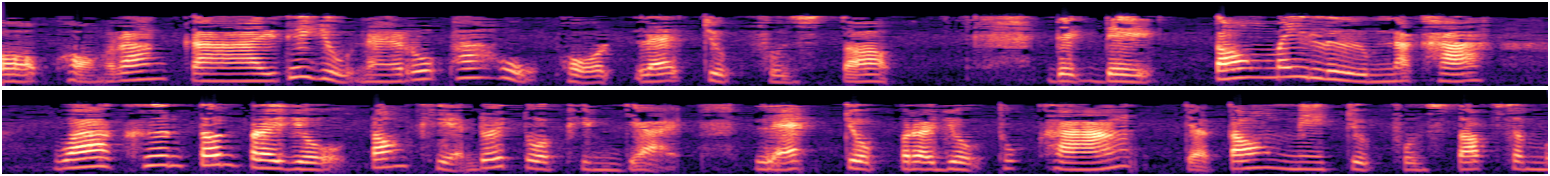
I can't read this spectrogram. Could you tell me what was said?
กอบของร่างกายที่อยู่ในรูปพหูพจน์และจุด full stop เด็กๆต้องไม่ลืมนะคะ ว่าขึ้นต้นประโยคต้องเขียนด้วยตัวพิมพ์ใหญ่ และจบประโยคทุกครั้งจะต้องมีจุด full stop เสม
